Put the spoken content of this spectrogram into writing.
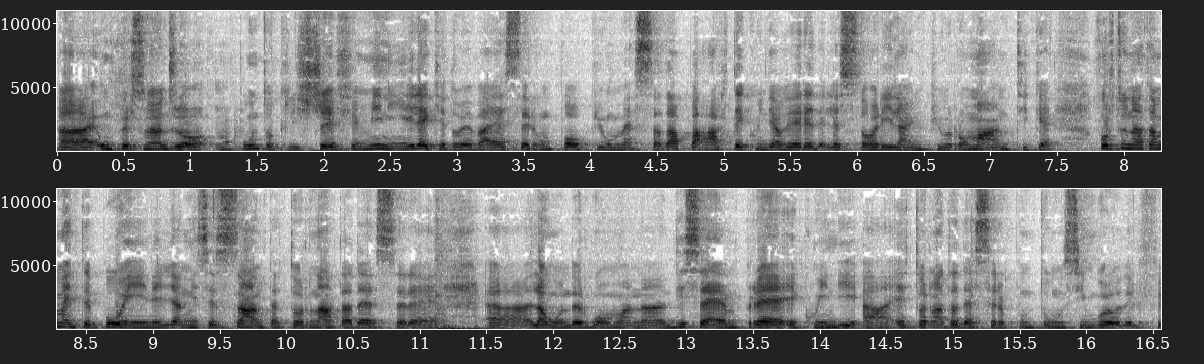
uh, un personaggio appunto cliché femminile che doveva essere un po' più messa da parte e quindi avere delle storyline più romantiche. Fortunatamente poi negli anni 60 è tornata ad essere uh, la Wonder Woman di sempre e quindi uh, è tornata ad essere appunto un simbolo del femminismo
